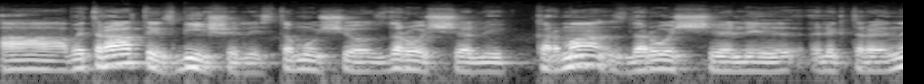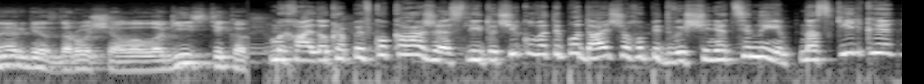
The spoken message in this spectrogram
а витрати збільшились, тому що здорожчали корма, здорожчали електроенергія, здорожчала логістика. Михайло Крапивко каже, слід очікувати подальшого підвищення ціни. Наскільки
